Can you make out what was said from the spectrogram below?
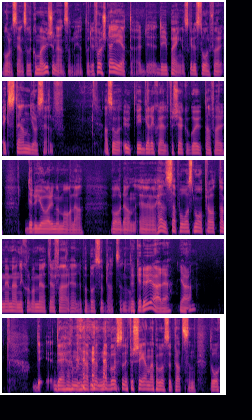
vara sig ensam eller komma ur sin ensamhet. Och det första E där, det, det är ju på engelska, det står för extend yourself. Alltså utvidga dig själv, försök att gå utanför det du gör i normala vardagen. Eh, hälsa på, småprata med människor man möter i affären eller på busshållplatsen. Och Brukar du göra det, Göran? det, det händer, när, när bussen är försenad på busshållplatsen då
